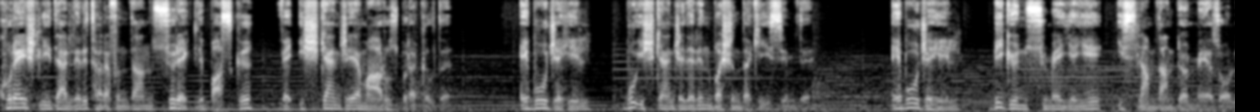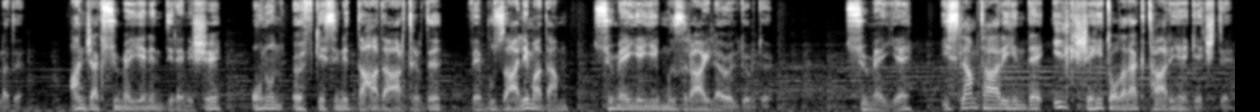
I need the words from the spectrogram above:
Kureyş liderleri tarafından sürekli baskı ve işkenceye maruz bırakıldı. Ebu Cehil, bu işkencelerin başındaki isimdi. Ebu Cehil, bir gün Sümeyye'yi İslam'dan dönmeye zorladı. Ancak Sümeyye'nin direnişi onun öfkesini daha da artırdı ve bu zalim adam Sümeyye'yi mızrağıyla öldürdü. Sümeyye, İslam tarihinde ilk şehit olarak tarihe geçti.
